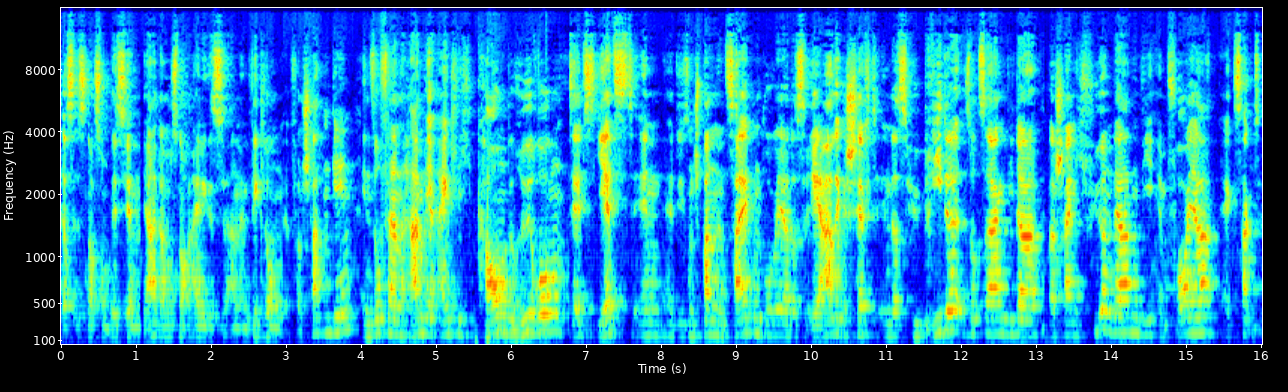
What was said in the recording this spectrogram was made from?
Das ist noch so ein bisschen, ja, da muss noch einiges an Entwicklung vonstatten gehen. Insofern haben wir eigentlich kaum Berührung, selbst jetzt in diesen spannenden Zeiten, wo wir ja das reale Geschäft in das Hybride sozusagen wieder wahrscheinlich führen werden, wie im Vorjahr, exakt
